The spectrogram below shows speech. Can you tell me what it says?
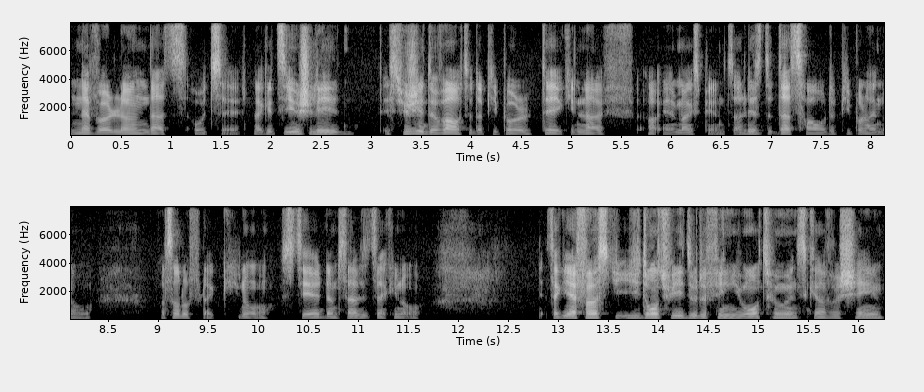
never learn that. I would say like it's usually it's usually the route that people take in life, uh, in my experience. At least that's how the people I know are sort of like you know steered themselves. It's like you know it's like yeah, first you don't really do the thing you want to, and it's kind of a shame.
